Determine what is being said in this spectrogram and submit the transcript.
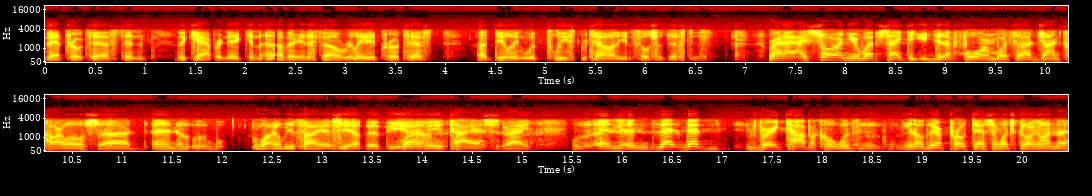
that protest and the Kaepernick and other NFL-related protests uh, dealing with police brutality and social justice. Right. I, I saw on your website that you did a forum with uh, John Carlos uh, and Wyomia Tyus, yeah, the, the Wyomia uh, Tyus, right, and and that that very topical with you know their protests and what's going on uh,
